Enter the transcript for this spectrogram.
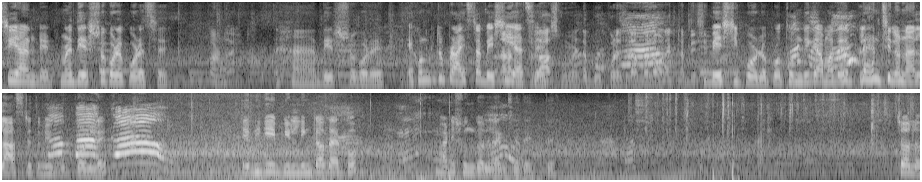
থ্রি হান্ড্রেড মানে দেড়শো করে পড়েছে। পার নাইট হ্যাঁ দেড়শো করে। এখন কিন্তু প্রাইসটা বেশি আছে। লাস্ট মোমেন্টে বুক করেছিলাম বলে অনেকটা বেশি বেশি পড়ল। প্রথম দিকে আমাদের প্ল্যান ছিল না লাস্টে তুমি বুক করলে। এদিকে এই বিল্ডিংটাও দেখো। ভারী সুন্দর লাগছে দেখতে। চলো।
